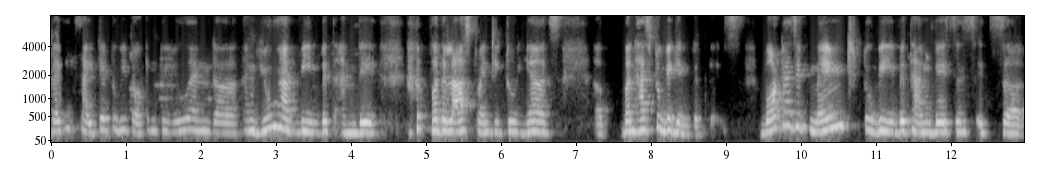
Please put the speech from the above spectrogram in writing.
Very excited to be talking to you and uh, and you have been with Amway for the last 22 years. Uh, one has to begin with this. What has it meant to be with Amway since its uh,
